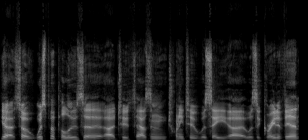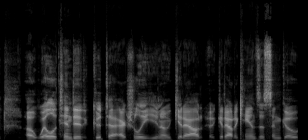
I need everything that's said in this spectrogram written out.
Yeah, so WISPAPalooza uh, 2022 was a uh, was a great event, uh, well attended. Good to actually you know get out get out of Kansas and go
